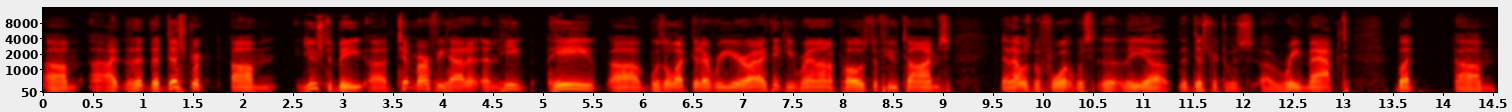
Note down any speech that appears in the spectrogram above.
Um, I, the, the district um, used to be uh, Tim Murphy had it, and he he uh, was elected every year. I think he ran unopposed a few times, and that was before it was the the, uh, the district was uh, remapped. But um,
